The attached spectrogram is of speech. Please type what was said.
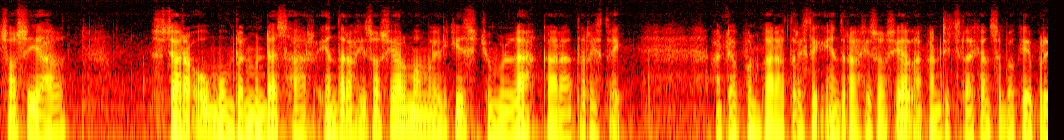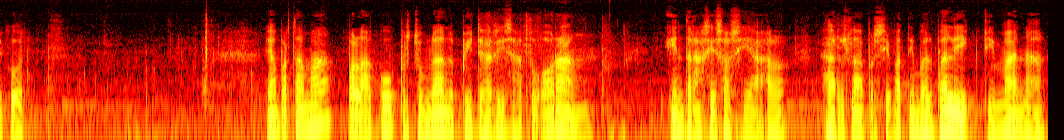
sosial secara umum dan mendasar, interaksi sosial memiliki sejumlah karakteristik. Adapun karakteristik interaksi sosial akan dijelaskan sebagai berikut. Yang pertama, pelaku berjumlah lebih dari satu orang. Interaksi sosial haruslah bersifat timbal balik, di mana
